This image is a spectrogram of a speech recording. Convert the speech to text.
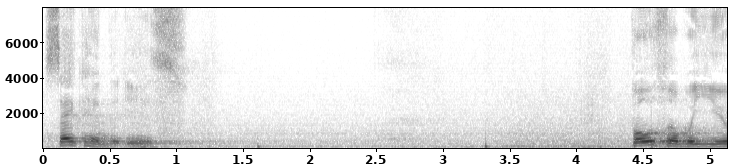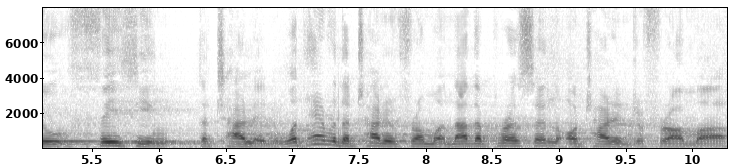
Second is both of you facing the challenge, whatever the challenge from another person or challenge from uh,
